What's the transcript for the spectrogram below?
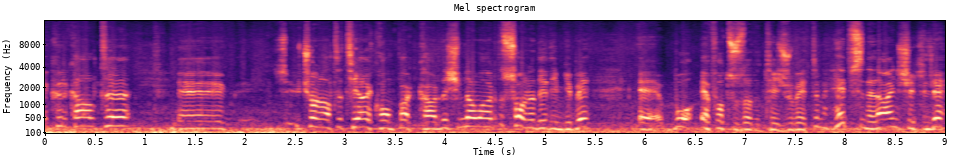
E46 e, 316 Ti kompakt kardeşimde vardı. Sonra dediğim gibi e, bu F30'da da tecrübe ettim. Hepsinde de aynı şekilde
